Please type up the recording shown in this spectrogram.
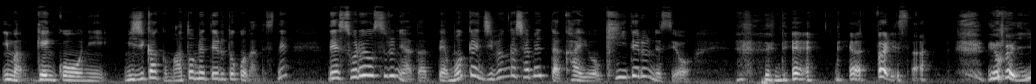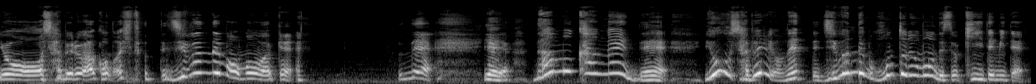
今原稿に短くまとめてるとこなんですね。で、それをするにあたって、もう一回自分が喋った回を聞いてるんですよ。で、やっぱりさ、よく、よう喋るわ、この人って自分でも思うわけ。で、いやいや、何も考えんで、よう喋るよねって自分でも本当に思うんですよ、聞いてみて。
